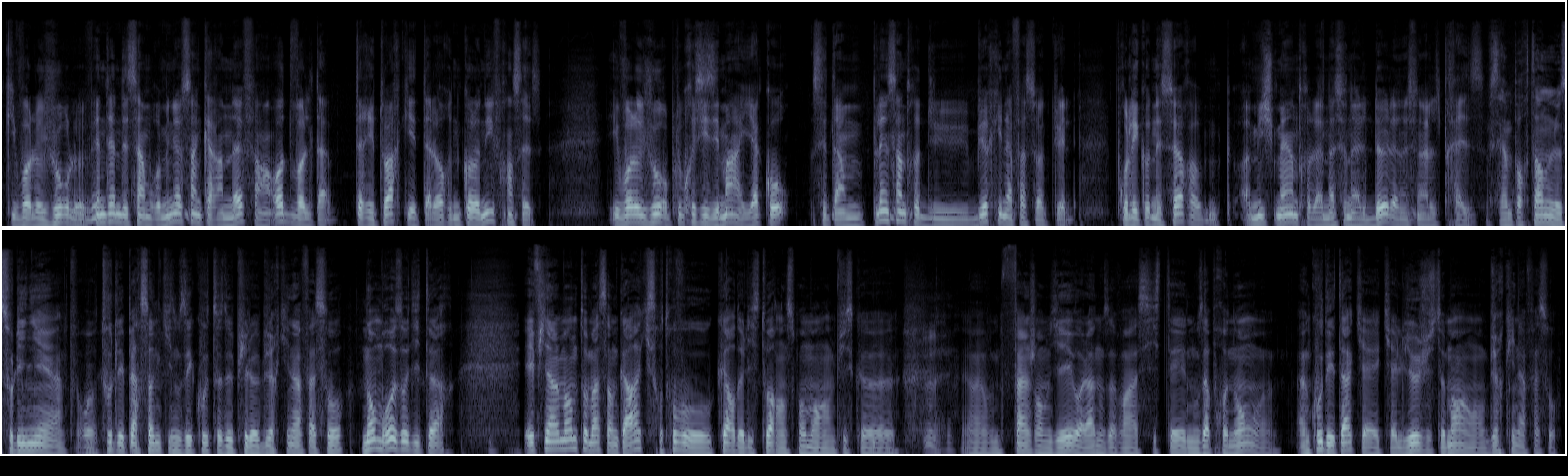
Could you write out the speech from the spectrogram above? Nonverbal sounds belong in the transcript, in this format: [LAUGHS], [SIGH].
qui voit le jour le 21 décembre 1949 en Haute-Volta, territoire qui est alors une colonie française. Il voit le jour plus précisément à Yako, c'est en plein centre du Burkina Faso actuel. Pour les connaisseurs, à mi-chemin entre la nationale 2 et la nationale 13. C'est important de le souligner hein, pour toutes les personnes qui nous écoutent depuis le Burkina Faso, nombreux auditeurs. Et finalement, Thomas Sankara qui se retrouve au cœur de l'histoire en ce moment, hein, puisque euh, fin janvier, voilà, nous avons assisté, nous apprenons euh, un coup d'État qui qui a lieu justement en Burkina Faso.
